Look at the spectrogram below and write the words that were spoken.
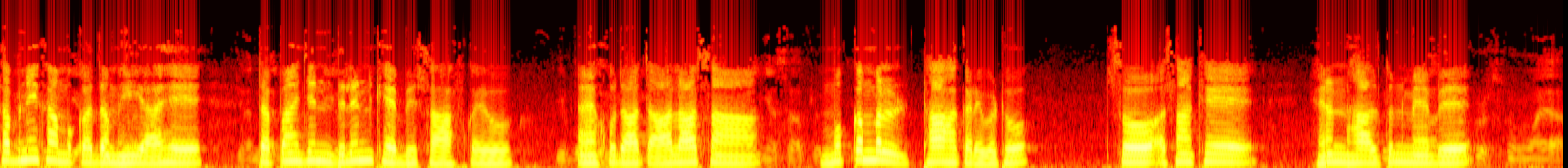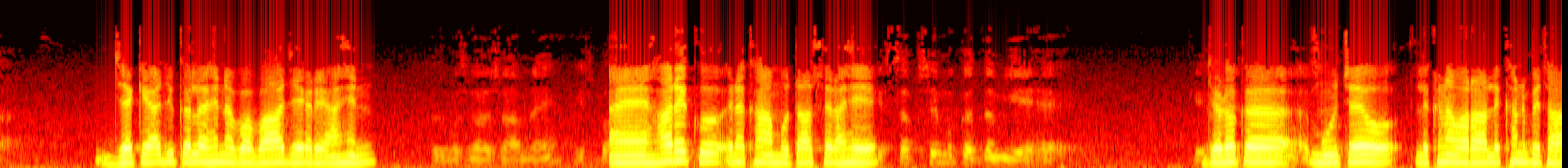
सभिनी खां मुक़दम हीउ आहे त पंहिंजनि दिलनि खे बि साफ़ कयो ऐं खुदा त आला सां मुकमल ठाह करे वठो सो असांखे हिननि हालतुनि में बि जेके अॼुकल्ह हिन वबा जे करे आहिनि ऐं हर हिकु इन खां मुतासिर आहे जहिड़ो क मूं चयो लिखण वारा लिखनि बि था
